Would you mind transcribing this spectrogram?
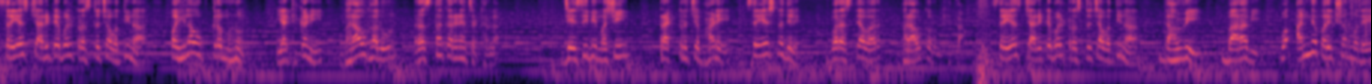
श्रेयस चॅरिटेबल ट्रस्टच्या वतीनं पहिला उपक्रम म्हणून या ठिकाणी भराव घालून रस्ता करण्याचं ठरलं. जेसीबी मशीन ट्रॅक्टरचे भाडे श्रेयसनं दिले व रस्त्यावर भराव करून घेतला. श्रेयस चॅरिटेबल ट्रस्टच्या वतीनं दहावी बारावी व अन्य परीक्षांमध्ये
